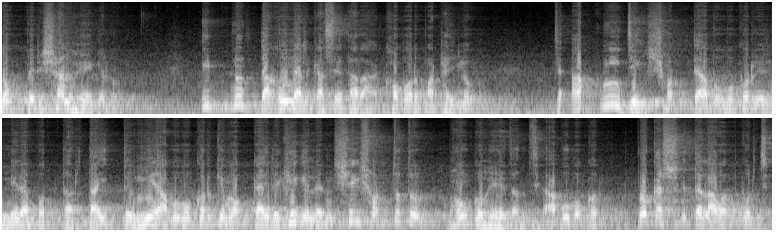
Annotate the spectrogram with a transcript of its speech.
লোক পেরেশান হয়ে গেল। ইবনুদ্দাগুনার কাছে তারা খবর পাঠাইল যে আপনি যেই শর্তে আবু বকরের নিরাপত্তার দায়িত্ব নিয়ে আবু বকরকে মক্কায় রেখে গেলেন, সেই শর্ত তো ভঙ্গ হয়ে যাচ্ছে। আবু বকর প্রকাশ্যে তেলাওয়াত করছে।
